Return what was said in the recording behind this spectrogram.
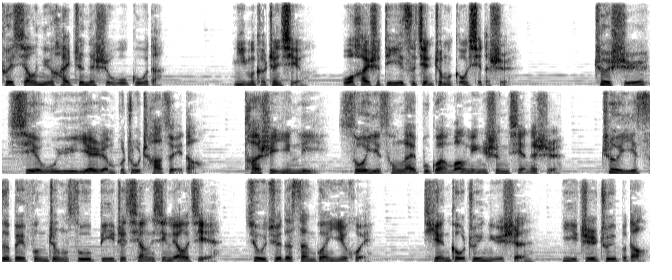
可小女孩真的是无辜的。你们可真行，我还是第一次见这么狗血的事。这时，谢无虞也忍不住插嘴道：“他是阴历，所以从来不管亡灵生前的事。这一次被风正苏逼着强行了解，就觉得三观已毁。舔狗追女神，一直追不到，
